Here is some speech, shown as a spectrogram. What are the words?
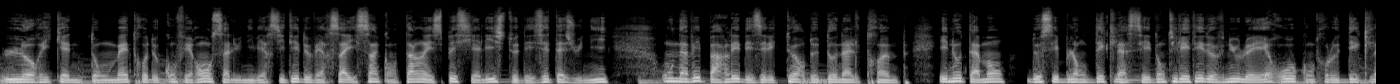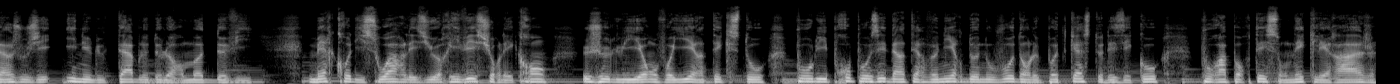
Laurie Kenton, maître de conférence à l'université de Versailles-Saint-Quentin et spécialiste des États-Unis. On avait parlé des électeurs de Donald Trump et notamment de ces blancs déclassés dont il était devenu le héros contre le déclin jugé inéluctable de leur mode de vie. Mercredi soir, les yeux rivés sur l'écran, je lui ai envoyé un texto pour lui proposer d'intervenir de nouveau dans le podcast des échos pour apporter son éclairage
